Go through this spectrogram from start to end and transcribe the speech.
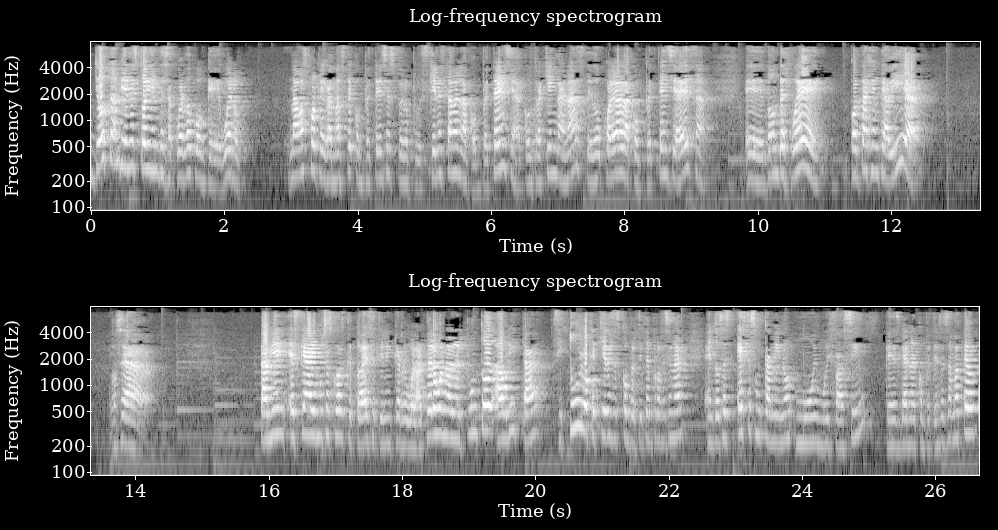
yo también estoy en desacuerdo con que, bueno, nada más porque ganaste competencias, pero pues ¿quién estaba en la competencia? ¿Contra quién ganaste? ¿Cuál era la competencia esa? Eh, ¿Dónde fue? ¿Cuánta gente había? O sea, también es que hay muchas cosas que todavía se tienen que regular. Pero bueno, en el punto ahorita, si tú lo que quieres es convertirte en profesional, entonces este es un camino muy, muy fácil, que es ganar competencias amateur,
